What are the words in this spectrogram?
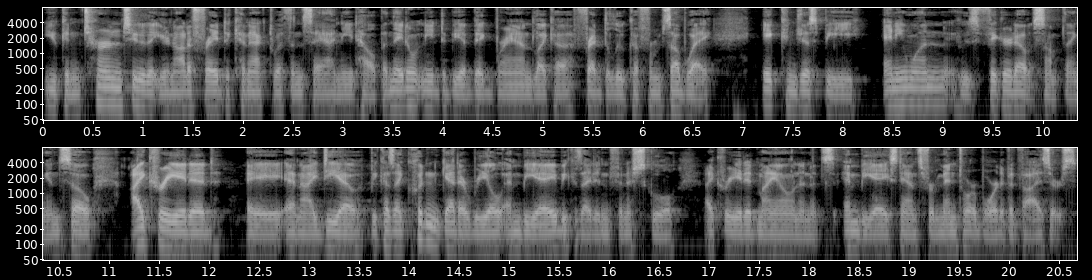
you can turn to that you're not afraid to connect with and say, I need help. And they don't need to be a big brand like a Fred DeLuca from Subway. It can just be anyone who's figured out something. And so I created a an idea because I couldn't get a real MBA because I didn't finish school. I created my own and it's MBA stands for Mentor Board of Advisors.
